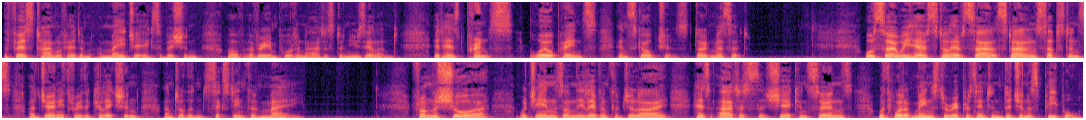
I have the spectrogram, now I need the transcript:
the first time we've had a, a, major exhibition of a very important artist in New Zealand. It has prints, oil paints, and sculptures. Don't miss it. Also, we have still have Style and Substance, a journey through the collection until the 16th of May. From the Shore, which ends on the 11th of July, has artists that share concerns with what it means to represent Indigenous people.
